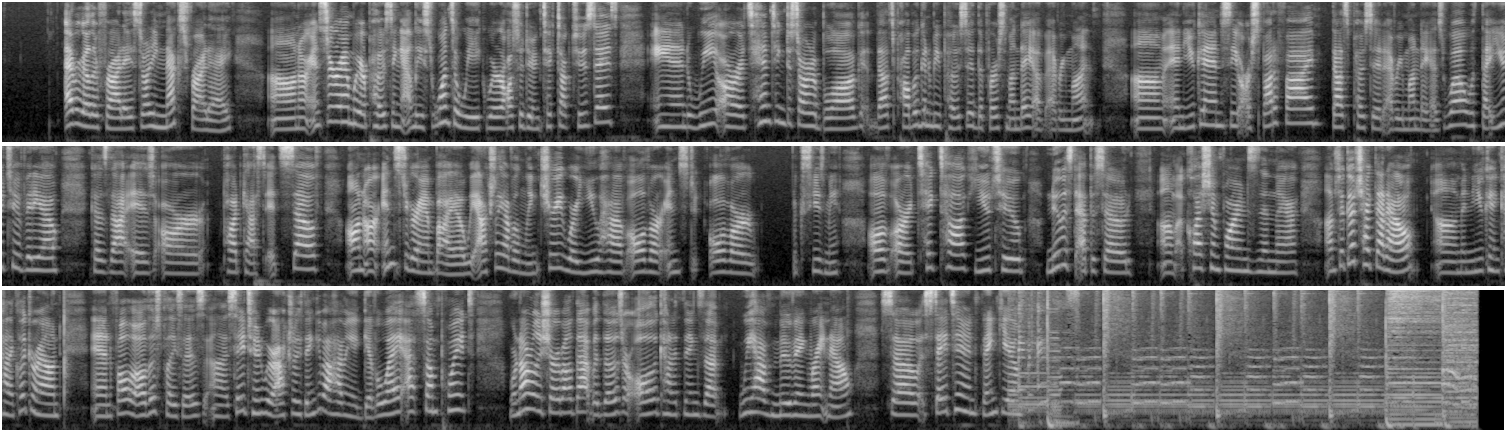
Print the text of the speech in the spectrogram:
every other Friday, starting next Friday. On our Instagram, we are posting at least once a week. We're also doing TikTok Tuesdays, and we are attempting to start a blog that's probably going to be posted the first Monday of every month. Um, and you can see our Spotify that's posted every Monday as well with that YouTube video because that is our podcast itself. On our Instagram bio, we actually have a link tree where you have all of our inst- all of our excuse me, all of our TikTok, YouTube, newest episode, um, question forms in there. Um, so go check that out. Um, and you can kind of click around and follow all those places. Uh, stay tuned. We're actually thinking about having a giveaway at some point. We're not really sure about that, but those are all the kind of things that we have moving right now. So stay tuned. Thank you.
